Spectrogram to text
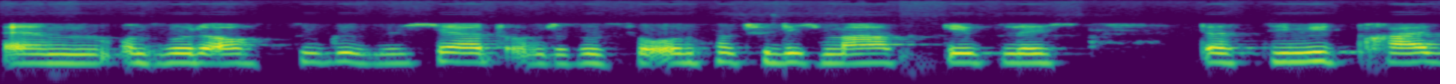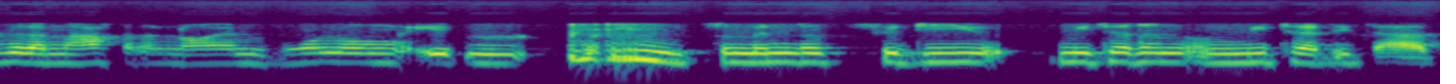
ähm, uns wurde auch zugesichert und das ist für uns natürlich maßgeblich, dass die Mietpreise danach in den neuen Wohnungen eben zumindest für die Mieterinnen und Mieter, die da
